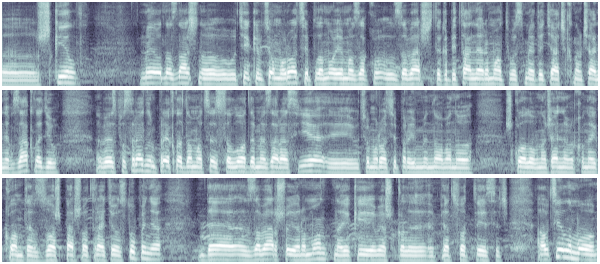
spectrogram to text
е, шкіл. Ми однозначно тільки в цьому році плануємо завершити капітальний ремонт восьми дитячих навчальних закладів. Безпосереднім прикладом це село, де ми зараз є. І в цьому році перейменовано школу в навчально-виховний комплекс ЗОЖ 1-3 ступеня, де завершує ремонт, на який вишукали 500 тисяч. А в цілому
